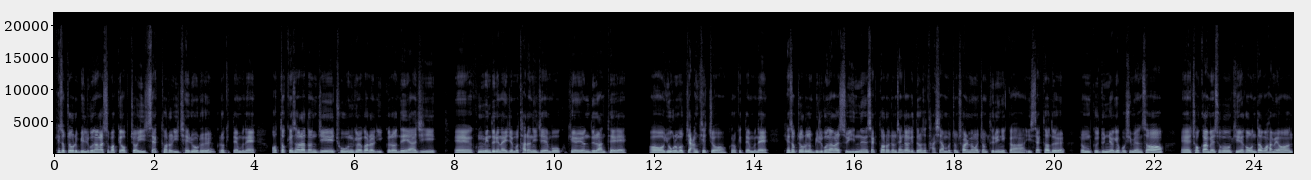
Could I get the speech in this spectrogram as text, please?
계속적으로 밀고 나갈 수밖에 없죠. 이 섹터를, 이 재료를. 그렇기 때문에 어떻게 해서라든지 좋은 결과를 이끌어내야지, 예, 국민들이나 이제 뭐 다른 이제 뭐 국회의원들한테 어, 욕을 먹지 않겠죠. 그렇기 때문에 계속적으로 좀 밀고 나갈 수 있는 섹터로 좀 생각이 들어서 다시 한번 좀 설명을 좀 드리니까 이 섹터들 좀 그 눈여겨 보시면서 예, 저가 매수 기회가 온다고 하면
